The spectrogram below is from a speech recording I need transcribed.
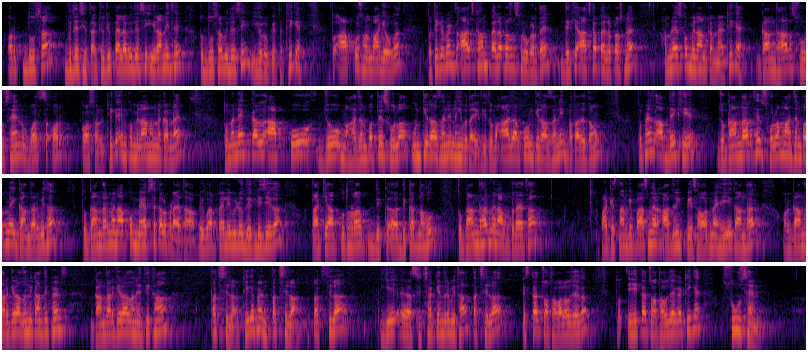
और दूसरा विदेशी था, क्योंकि पहला विदेशी ईरानी थे तो दूसरा विदेशी यूरोपीय था, ठीक है? तो आपको समझ में आ गया होगा। तो ठीक है फ्रेंड्स, आज का हम पहला प्रश्न शुरू करते हैं। देखिए, आज का पहला प्रश्न है, हमने इसको मिलान करना है, ठीक है? गांधार, सूरसेन, वत्स और कौशल, ठीक है? इनको मिलान हमने करना है। तो मैंने कल आपको जो महाजनपद थे, सोलह, उनकी राजधानी नहीं बताई थी तो मैं आज आपको उनकी राजधानी बता देता हूँ। तो फ्रेंड्स, आप देखिए, जो गांधार थे, सोलह महाजनपद में एक गांधार भी था। तो गांधार मैंने आपको मैप से कल पढ़ाया था, आप एक बार पहली वीडियो देख लीजिएगा। ताकि आपको थोड़ा दिक, दिक्कत ना हो। तो गांधार मैंने आपको बताया था पाकिस्तान के पास में आधुनिक पेशावर में है ये गांधार। और गांधार की राजधानी कहाँ थी फ्रेंड्स? गांधार की राजधानी थी कहाँ? तक्षशिला ठीक है फ्रेंड तक्षशिला। तो तकशिला ये शिक्षा केंद्र भी था तक्षशिला इसका चौथा वाला हो जाएगा। तो ए का चौथा हो जाएगा ठीक है? सूरसेन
